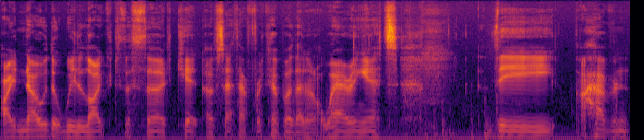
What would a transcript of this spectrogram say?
I know that we liked the third kit of South Africa, but they're not wearing it. The I haven't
